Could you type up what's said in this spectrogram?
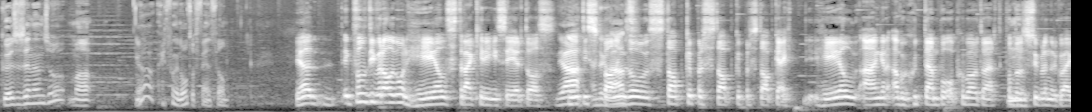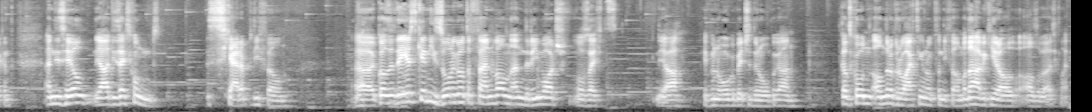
keuzes in en zo. Maar ja, echt van genoten. Fijn film. Ja, ik vond dat die vooral gewoon heel strak geregisseerd was. Ja, dat die spanning inderdaad. zo stapje per stapje per stapje echt heel aangenaam, op een goed tempo opgebouwd werd. Ik vond dat super indrukwekkend. En die is heel, ja, die is echt gewoon scherp, die film. Eh, ik was er de eerste keer niet zo'n grote fan van en de rewatch was echt... Ja, heeft mijn ogen een beetje doen open gaan. Ik had gewoon andere verwachtingen ook van die film, maar dat heb ik hier al, al zo uitgelegd.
